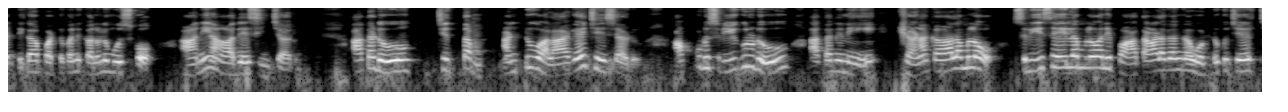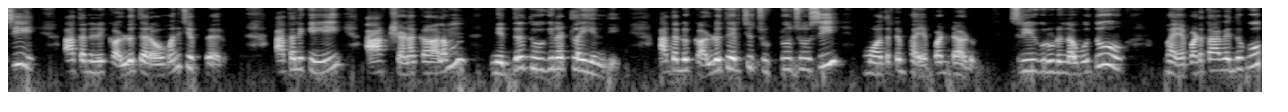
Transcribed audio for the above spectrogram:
గట్టిగా పట్టుకొని కనులు మూసుకో అని ఆదేశించారు. అతడు చిత్తం అంటూ అలాగే చేశాడు. అప్పుడు శ్రీగురుడు అతనిని క్షణకాలంలో శ్రీశైలంలోని పాతాళగంగ ఒడ్డుకు చేర్చి అతనిని కళ్ళు తెరవమని చెప్పారు. అతనికి ఆ క్షణకాలం నిద్ర తూగినట్లయింది. అతడు కళ్ళు తెరిచి చుట్టూ చూసి మొదట భయపడ్డాడు. శ్రీగురుడు నవ్వుతూ భయపడతావెందుకు?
